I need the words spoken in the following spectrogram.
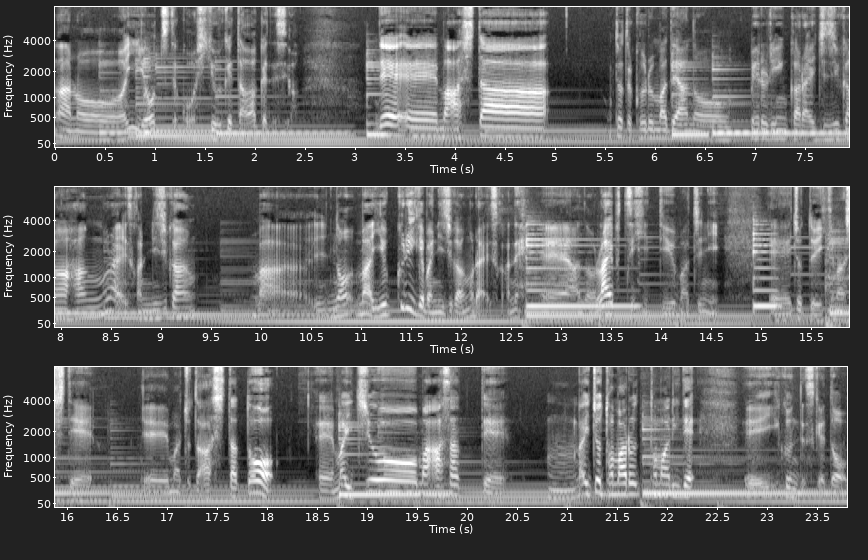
ああのいいよっつってこう引き受けたわけですよ。で、えー、まあ明日ちょっと車であのベルリンから1時間半ぐらいですかね。2時間。まあのまあ、ゆっくり行けば2時間ぐらいですかね、えー、あのライプツヒっていう町に、えー、ちょっと行きまして、えーまあ、ちょっと明日と、えまあ、一応、まあ明後日、うんまあ、一応泊まる泊まりで、え、行くんですけど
